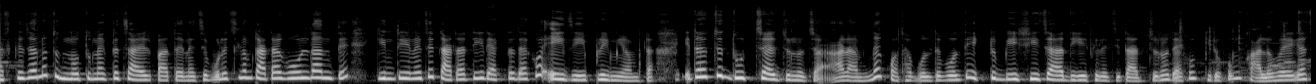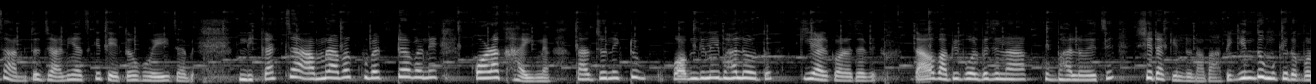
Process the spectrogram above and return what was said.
আজকে জানো তো নতুন একটা চায়ের পাতা এনেছে। বলেছিলাম টাটা গোল্ড আনতে, কিন্তু এনেছে টাটা টির একটা, দেখো, এই যে এই প্রিমিয়ামটা। এটা হচ্ছে দুধ চায়ের জন্য চা। আর আমি না কথা বলতে বলতে একটু বেশি চা দিয়ে ফেলেছি। তার জন্য দেখো কীরকম কালো হয়ে গেছে। আমি তো জানি আজকে তেতো হয়েই যাবে। লিকার চা আমরা আবার খুব একটা মানে কড়া খাই না। তার জন্য একটু কম দিলেই ভালো হতো। কী আর করা যাবে? তাও বাপি বলবে যে, না, খুব ভালো হয়েছে। সেটা কিন্তু না। বাপি কিন্তু মুখের ওপর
